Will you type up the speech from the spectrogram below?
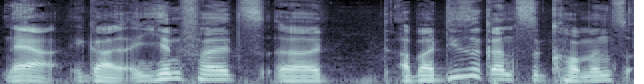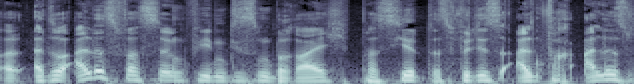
naja, egal. Jedenfalls, äh, aber diese ganzen Comments, also alles, was irgendwie in diesem Bereich passiert, das wird jetzt einfach alles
